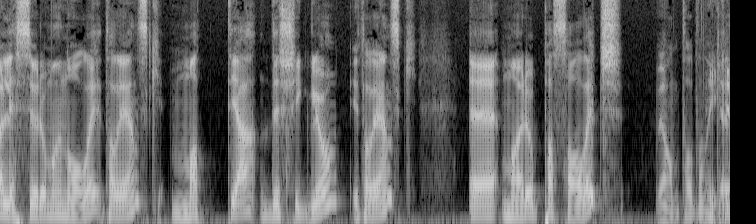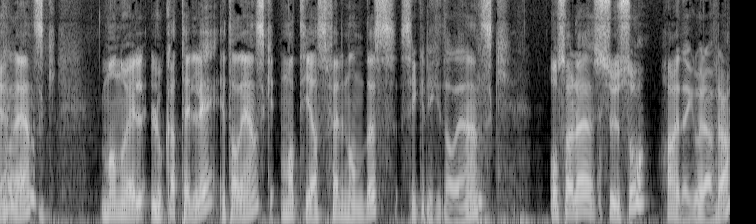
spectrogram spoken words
Alessio Romagnoli, italiensk. Mattia De Sciglio, italiensk. Eh, Mario Pasalic, vi antar at han ikke er italiensk. Manuel Lucatelli, italiensk. Mathias Fernandes, sikkert ikke italiensk. Og så er det Suso. Han vet jeg ikke hvor jeg er fra.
